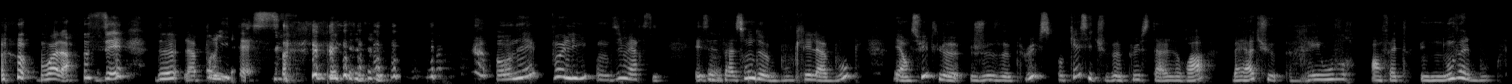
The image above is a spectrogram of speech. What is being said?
voilà, c'est de la politesse. on est poli, on dit merci. Et c'est une façon de boucler la boucle. Et ensuite, le je veux plus, ok, si tu veux plus, tu as le droit. Ben là, tu réouvres en fait une nouvelle boucle.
